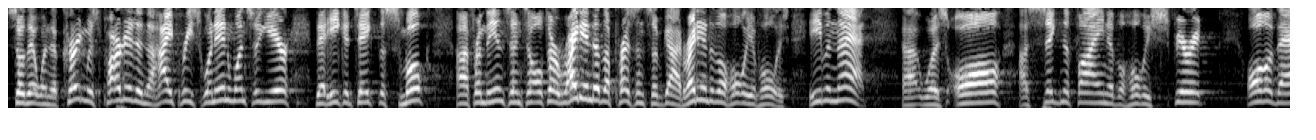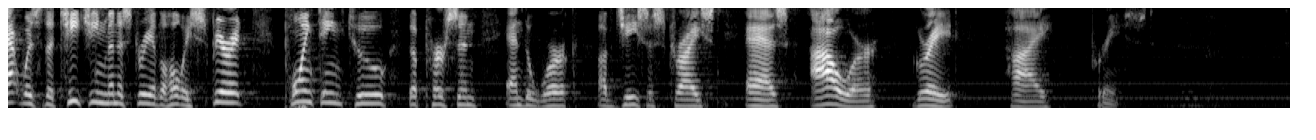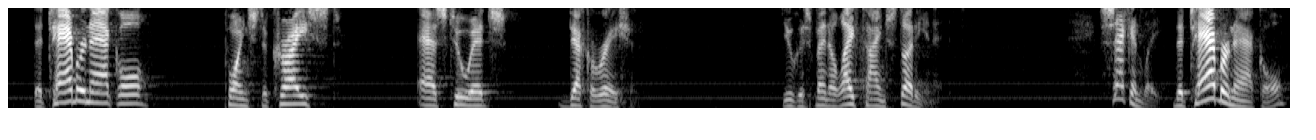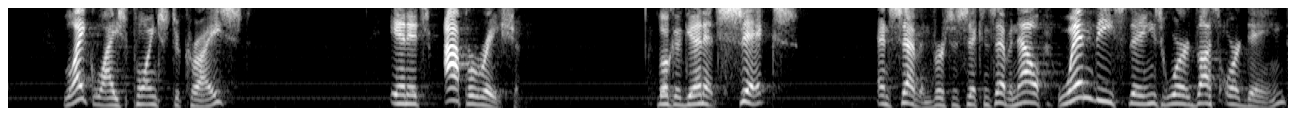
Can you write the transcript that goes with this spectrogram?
so that when the curtain was parted and the high priest went in once a year, that he could take the smoke uh, from the incense altar right into the presence of God, right into the Holy of Holies. Even that uh, was all a signifying of the Holy Spirit. All of that was the teaching ministry of the Holy Spirit, pointing to the person and the work of Jesus Christ as our great high priest. The tabernacle points to Christ as to its decoration. You could spend a lifetime studying it. Secondly, the tabernacle likewise points to Christ in its operation. Look again at 6 and 7, verses 6 and 7. Now, when these things were thus ordained,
